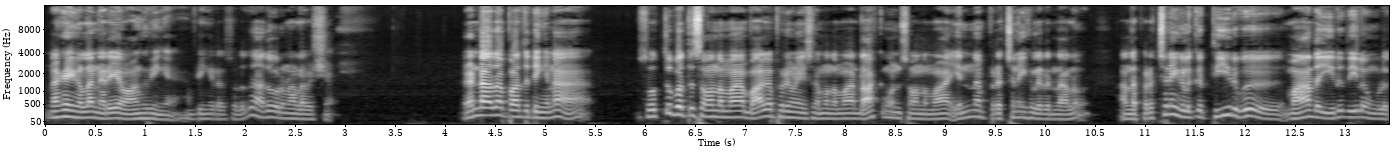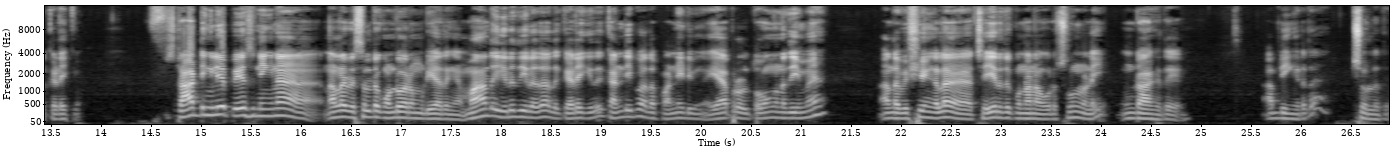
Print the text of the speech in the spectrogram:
நகைகள்லாம் நிறைய வாங்குவீங்க அப்படிங்கிறத சொல்லுது. அது ஒரு நல்ல விஷயம். ரெண்டாவதாக பார்த்துட்டிங்கன்னா சொத்து பத்து சம்மந்தமாக பாகப்பிரிவினை சம்மந்தமாக டாக்குமெண்ட் சம்மந்தமாக என்ன பிரச்சனைகள் இருந்தாலும் அந்த பிரச்சனைகளுக்கு தீர்வு மாத இறுதியில் உங்களுக்கு கிடைக்கும். ஸ்டார்டிங்லேயே பேசுனீங்கன்னா நல்ல ரிசல்ட்டை கொண்டு வர முடியாதுங்க. மாத இறுதியில் தான் அது கிடைக்குது. கண்டிப்பாக அதை பண்ணிடுவீங்க. ஏப்ரல் துவங்கினதையுமே அந்த விஷயங்களை செய்கிறதுக்கு உண்டான ஒரு சூழ்நிலை உண்டாகுது அப்படிங்கிறத சொல்லுது.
